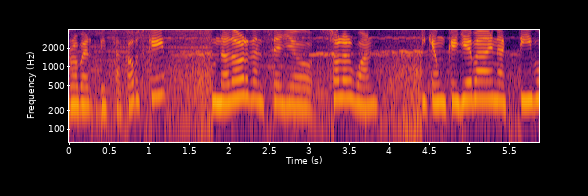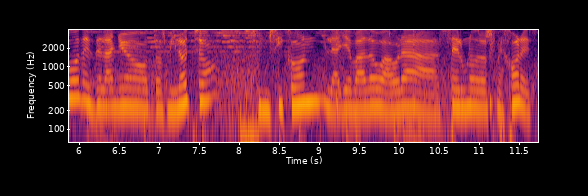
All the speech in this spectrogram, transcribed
Robert Witzakowski, fundador del sello Solar One y que aunque lleva en activo desde el año 2008, su musicón le ha llevado ahora a ser uno de los mejores.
